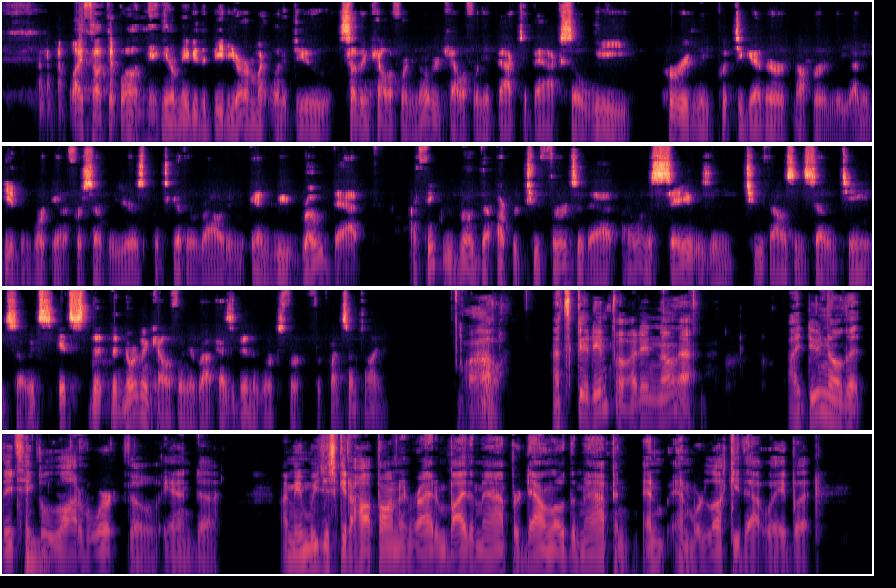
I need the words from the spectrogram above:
I thought that well, you know, maybe the BDR might want to do Southern California, Northern California back to back. So we hurriedly put together, not hurriedly, I mean, he had been working on it for several years, put together a route and, and we rode that I think we rode the upper two thirds of that. I want to say it was in 2017. So it's it's the, the Northern California route has been in the works for, for quite some time. Wow. That's good info. I didn't know that. I do know that they take a lot of work though. And, uh, I mean, we just get to hop on and ride them by the map or download the map and, and, and we're lucky that way. But,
